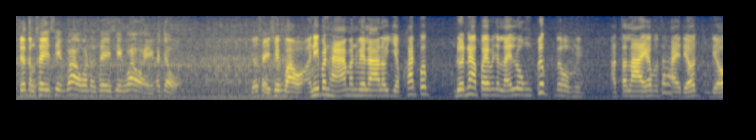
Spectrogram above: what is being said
เดี๋ยวต้องใส่เช็คว่าววันต้องใส่เช็คว่าวไอ้เขาเจ้าเดี๋ยวใส่เช็คว่าวอันนี้ปัญหามันเวลาเราเหยียบคัดปุ๊บเดินหน้าไปมันจะไหลลงกรึบนะครับผมอันตรายครับอันตรายเดี๋ยวเดี๋ยว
